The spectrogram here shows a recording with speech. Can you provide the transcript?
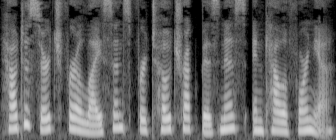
How to search for a license for tow truck business in California.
